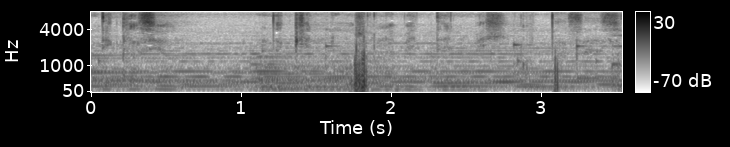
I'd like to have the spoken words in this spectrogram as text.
indicación de que no solamente en México pasa eso.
